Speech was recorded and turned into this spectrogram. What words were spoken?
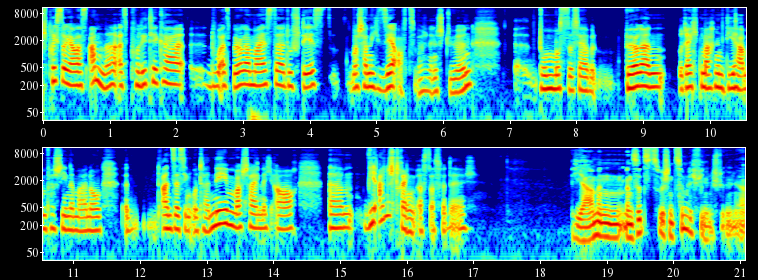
sprichst du ja was an, ne? Als Politiker, du als Bürgermeister, du stehst wahrscheinlich sehr oft zwischen den Stühlen. Du musst es ja Bürgern recht machen, die haben verschiedene Meinungen, äh, ansässigen Unternehmen wahrscheinlich auch. Ähm, wie anstrengend ist das für dich? Ja, man, man sitzt zwischen ziemlich vielen Stühlen, ja.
